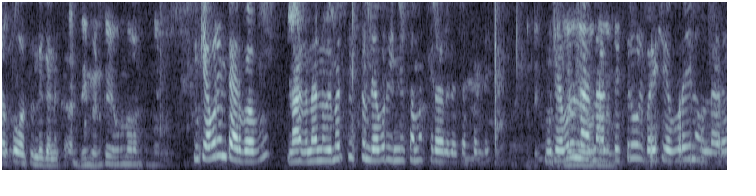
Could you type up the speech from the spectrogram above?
తప్పు అవుతుంది కనుక ఇంకెవరుంటారు బాబు? నాకు నన్ను విమర్శిస్తుంది ఎవరు ఇన్ని సంవత్సరాలుగా చెప్పండి. ఇంకెవరున్నారు నాకు శత్రువులు బయట ఎవరైనా ఉన్నారా?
